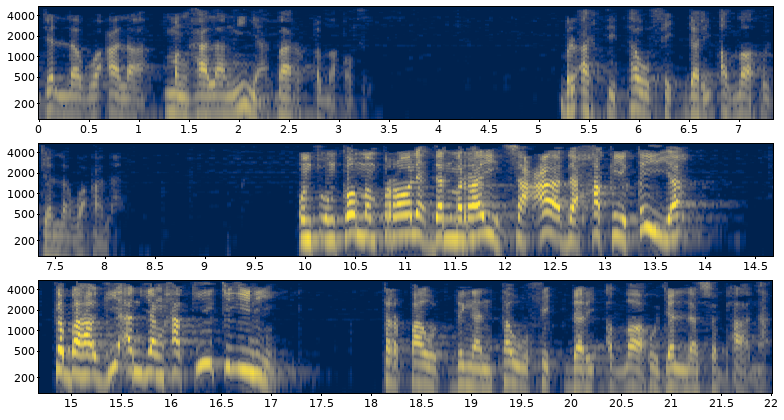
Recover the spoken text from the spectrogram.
Jalla wa Ala menghalanginya barakallahu. Berarti taufik dari Allah Jalla wa Ala. Untuk engkau memperoleh dan meraih sa'adah hakikiyah kebahagiaan yang hakiki ini terpaut dengan taufik dari Allah Jalla Subhanahu.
